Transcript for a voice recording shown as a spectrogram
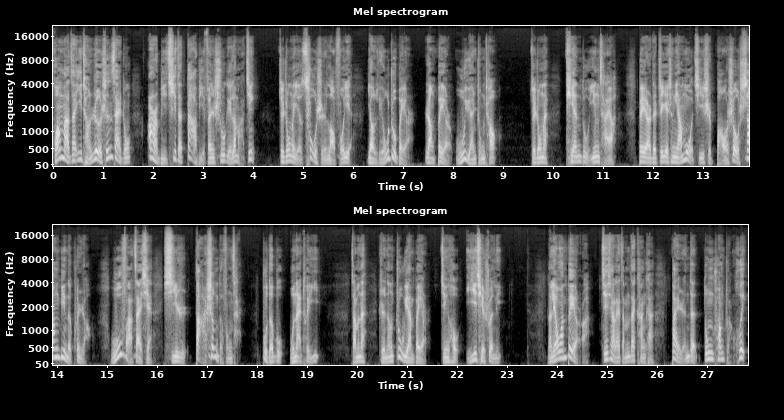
皇马在一场热身赛中二比七的大比分输给了马竞，最终呢，也促使老佛爷。要留住贝尔，让贝尔无缘中超。最终呢，天妒英才啊，贝尔的职业生涯末期是饱受伤病的困扰，无法再现昔日大胜的风采，不得不无奈退役。咱们呢，只能祝愿贝尔今后一切顺利。那聊完贝尔啊，接下来咱们再看看拜仁的东窗转会。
